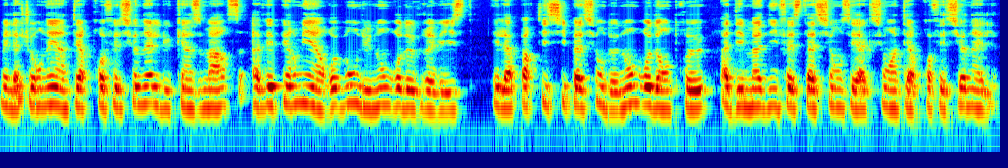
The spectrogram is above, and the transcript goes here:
mais la journée interprofessionnelle du 15 mars avait permis un rebond du nombre de grévistes et la participation de nombre d'entre eux à des manifestations et actions interprofessionnelles.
